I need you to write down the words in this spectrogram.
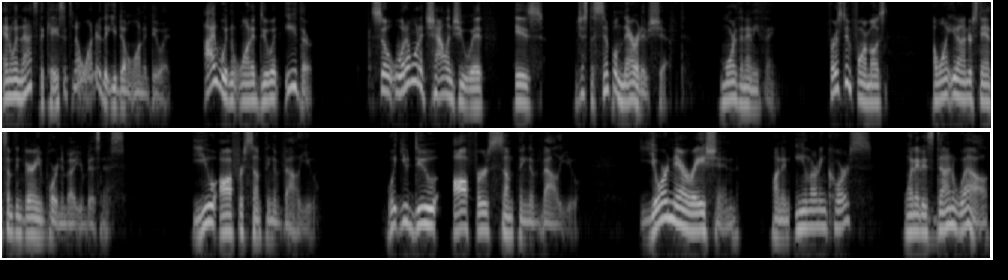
And when that's the case, it's no wonder that you don't want to do it. I wouldn't want to do it either. So, what I want to challenge you with is just a simple narrative shift more than anything. First and foremost, I want you to understand something very important about your business. You offer something of value. What you do offers something of value. Your narration on an e learning course, when it is done well,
